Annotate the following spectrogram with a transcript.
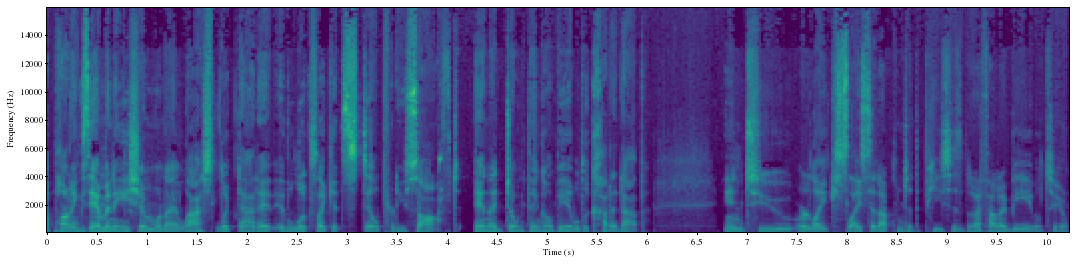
Upon examination, when I last looked at it, it looks like it's still pretty soft, and I don't think I'll be able to cut it up into or like slice it up into the pieces that I thought I'd be able to.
